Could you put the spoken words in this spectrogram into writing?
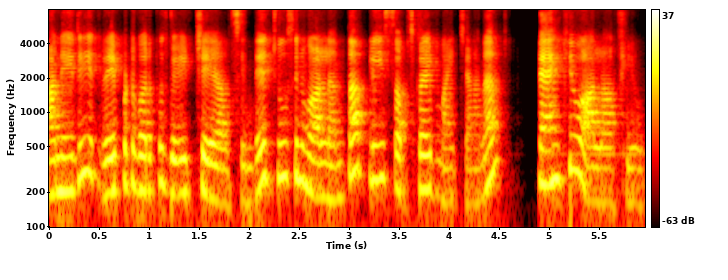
అనేది రేపటి వరకు వెయిట్ చేయాల్సిందే. చూసిన వాళ్ళంతా please subscribe my channel. Thank you all of you.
